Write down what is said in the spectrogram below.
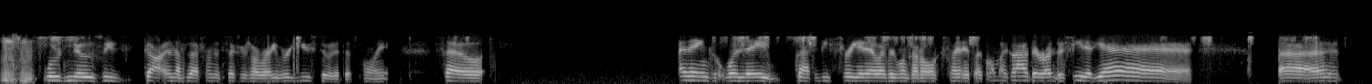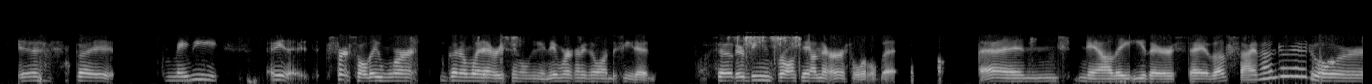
hmm Lord knows we've gotten enough of that from the Sixers already. We're used to it at this point. So I think when they got to be three and zero, everyone got all excited, like, "Oh my God, they're undefeated! Yeah!" Uh, yeah, but maybe, I mean, first of all, they weren't going to win every single game. They weren't going to go undefeated, so they're being brought down to earth a little bit. And now they either stay above 500 or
